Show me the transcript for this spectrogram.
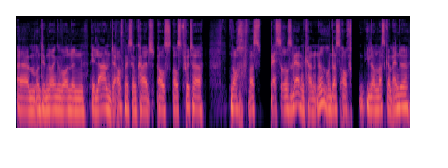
ähm, und dem neu gewonnenen Elan der Aufmerksamkeit aus, aus Twitter noch was Besseres werden kann. Ne? Und dass auch Elon Musk am Ende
